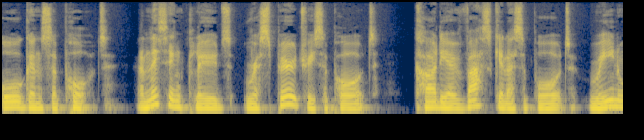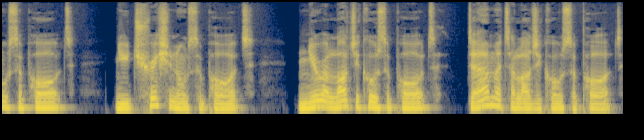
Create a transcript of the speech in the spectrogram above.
organ support, and this includes respiratory support, cardiovascular support, renal support, nutritional support, neurological support, dermatological support,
